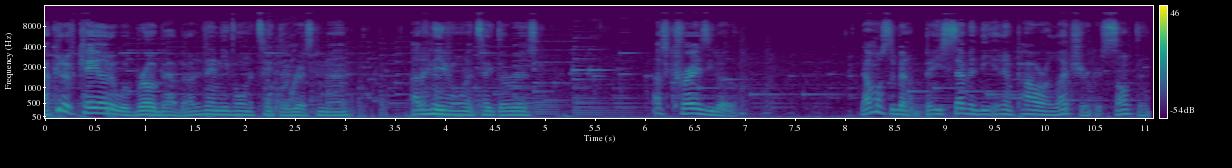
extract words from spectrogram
I could have KO'd it with Brobat, but I didn't even want to take the risk, man. I didn't even want to take the risk. That's crazy, though. That must have been a base 70 hidden power electric or something.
